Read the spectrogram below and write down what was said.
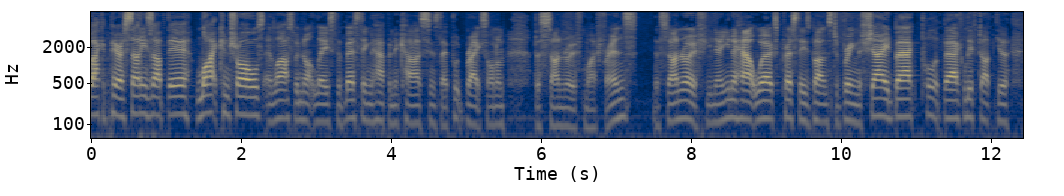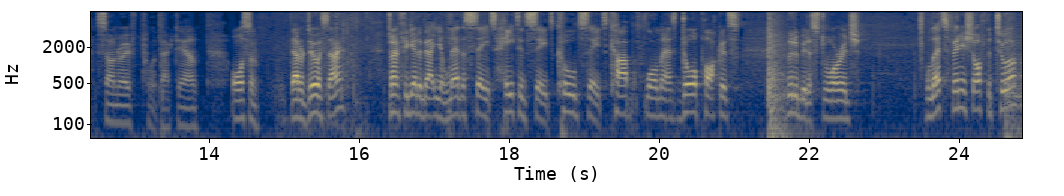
whack a pair of sunnies up there, light controls, and last but not least, the best thing to happen to cars since they put brakes on them, the sunroof, my friends. The sunroof, you know, you know how it works. Press these buttons to bring the shade back, pull it back, lift up your sunroof, pull it back down. Awesome. That'll do us, eh? Don't forget about your leather seats, heated seats, cooled seats, carpet floor mats, door pockets, a little bit of storage. Let's finish off the tour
